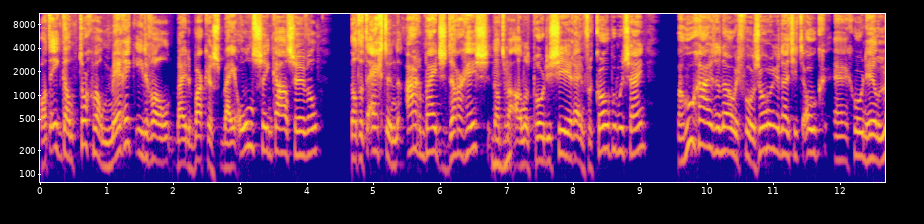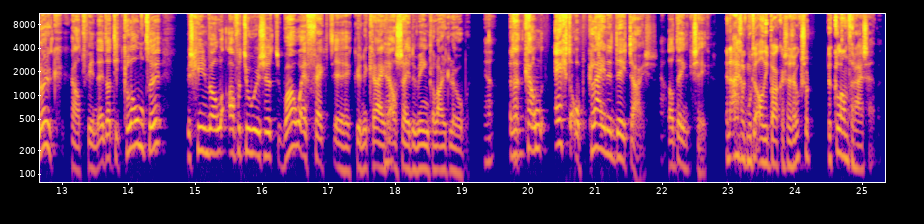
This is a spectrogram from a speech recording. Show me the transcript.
wat ik dan toch wel merk, in ieder geval bij de bakkers bij ons in Kaatsheuvel, dat het echt een arbeidsdag is. Dat we mhm. aan het produceren en verkopen moeten zijn. Maar hoe ga je er nou eens voor zorgen dat je het ook eh, gewoon heel leuk gaat vinden? En dat die klanten misschien wel af en toe eens het wow-effect eh, kunnen krijgen als zij de winkel uitlopen. Ja. En dat kan echt op kleine details. Dat denk ik zeker. En eigenlijk moeten al die bakkers dus ook zo de klantreis hebben.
